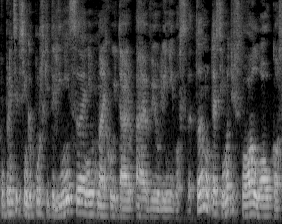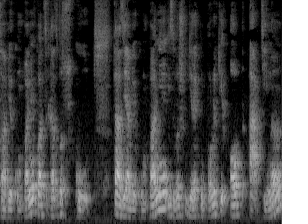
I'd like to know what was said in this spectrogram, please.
по принцип сингапурските линии са едни от най-хубавите авиолинии в света, но те си имат и своя лоу-кост авиокомпания, която се казва Scoot. Тази авиокомпания извършва директни полети от Атина,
